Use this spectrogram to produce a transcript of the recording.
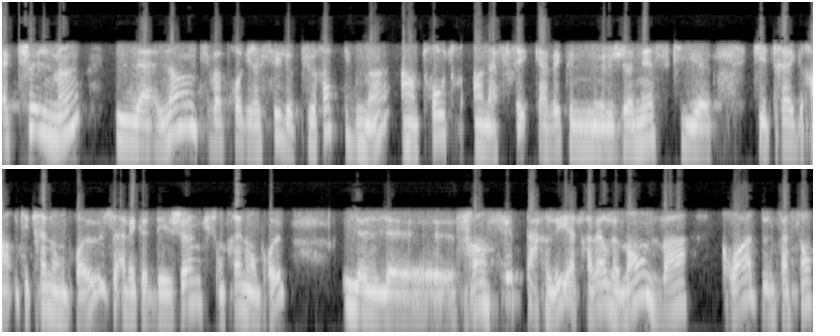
actuellement, la langue qui va progresser le plus rapidement, entre autres en Afrique, avec une jeunesse qui, euh, est très grande, qui est très nombreuse, avec des jeunes qui sont très nombreux, le français parlé à travers le monde va croître d'une façon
